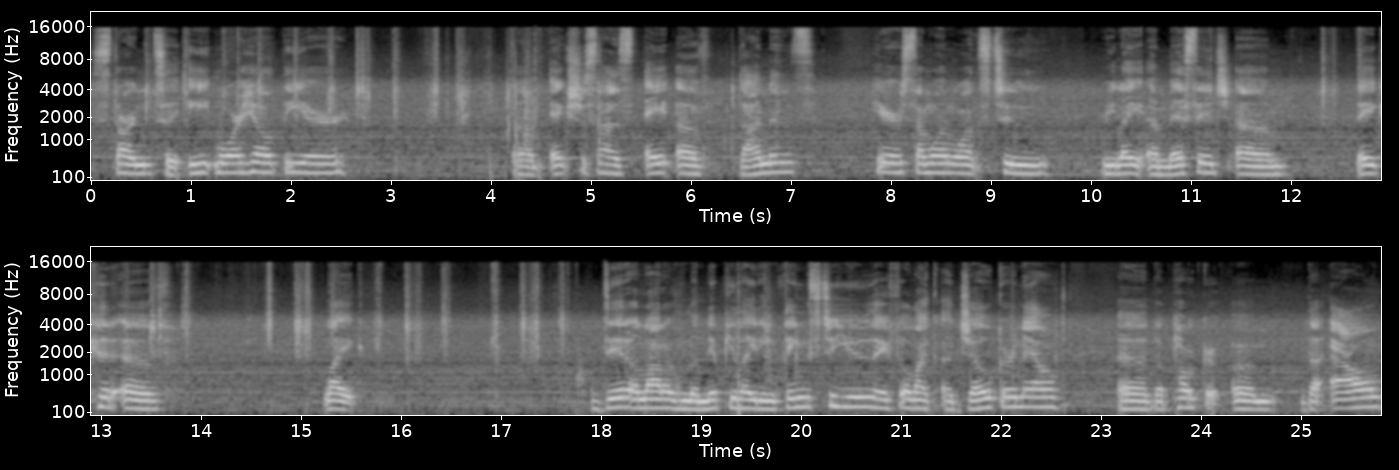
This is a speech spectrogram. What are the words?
starting to eat more healthier. Um, exercise eight of diamonds. Here, someone wants to relay a message. Um, they could have, like, did a lot of manipulating things to you. They feel like a joker now. Uh, the poker, um, the owl,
